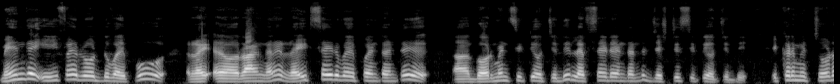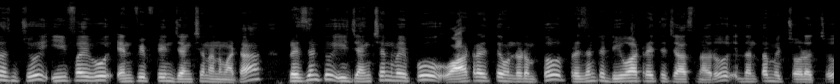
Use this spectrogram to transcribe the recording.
మెయిన్గా ఈ ఫైవ్ రోడ్డు వైపు రై రాగానే రైట్ సైడ్ వైపు ఏంటంటే గవర్నమెంట్ సిటీ వచ్చింది లెఫ్ట్ సైడ్ ఏంటంటే జస్టిస్ సిటీ వచ్చింది. ఇక్కడ మీరు చూడొచ్చు E five N fifteen junction అనమాట ప్రెసెంట్ ఈ జంక్షన్ వైపు వాటర్ అయితే ఉండడంతో ప్రెసెంట్ డీ వాటర్ అయితే చేస్తున్నారు. ఇదంతా మీరు చూడొచ్చు.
